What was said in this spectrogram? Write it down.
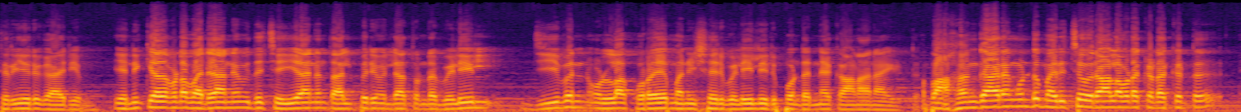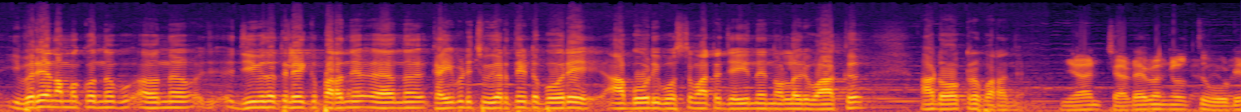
ചെറിയൊരു കാര്യം എനിക്ക് അവിടെ വരാനും ഇത് ചെയ്യാനും താല്പര്യമില്ലാത്തതുകൊണ്ട് വെളിയിൽ ജീവൻ ഉള്ള കുറേ മനുഷ്യർ വെളിയിലിരിപ്പുണ്ട് എന്നെ കാണാനായിട്ട്. അപ്പോൾ അഹങ്കാരം കൊണ്ട് മരിച്ച ഒരാൾ അവിടെ കിടക്കട്ട് ഇവരെ നമുക്കൊന്ന് ഒന്ന് ജീവിതത്തിലേക്ക് പറഞ്ഞ് ഒന്ന് കൈപിടിച്ച് ഉയർത്തിയിട്ട് പോരെ ആ ബോഡി പോസ്റ്റ്മോർട്ടം ചെയ്യുന്നതെന്നുള്ളൊരു വാക്ക് ആ ഡോക്ടർ പറഞ്ഞു. ഞാൻ ചടയമംഗലത്ത് കൂടി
